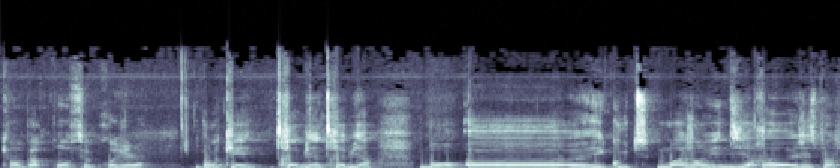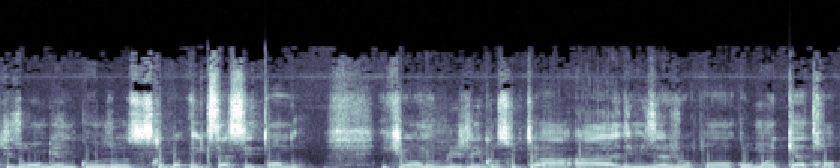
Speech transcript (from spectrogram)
qui embarqueront ce projet-là. Ok, très bien, très bien. Bon, euh, écoute, moi j'ai envie de dire, euh, j'espère qu'ils auront gain de cause, ce serait pas, et que ça s'étende, et qu'on oblige les constructeurs à, à des mises à jour pendant au moins 4 ans,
